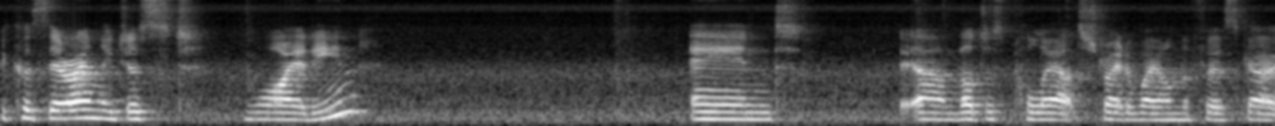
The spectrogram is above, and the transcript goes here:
because they're only just wired in and um, they'll just pull out straight away on the first go.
